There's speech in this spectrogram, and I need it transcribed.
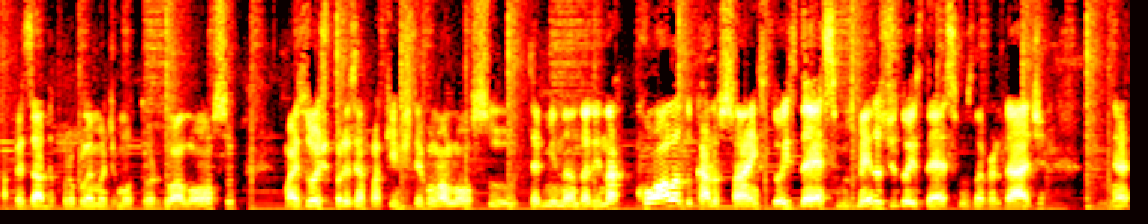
apesar do problema de motor do Alonso. Mas hoje, por exemplo, aqui a gente teve um Alonso terminando ali na cola do Carlos Sainz, dois décimos, menos de dois décimos, na verdade, né?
